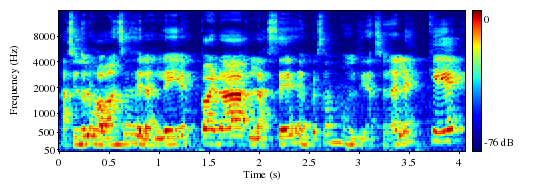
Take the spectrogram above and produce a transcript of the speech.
haciendo los avances de las leyes para las sedes de empresas multinacionales que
